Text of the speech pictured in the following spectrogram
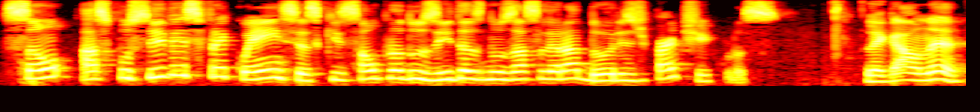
são as possíveis frequências que são produzidas nos aceleradores de partículas. Legal, né?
